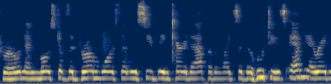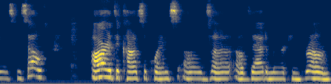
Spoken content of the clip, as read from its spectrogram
drone. And most of the drone wars that we see being carried out by the likes of the Houthis and the Iranians themselves are the consequence of uh, of that American drone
